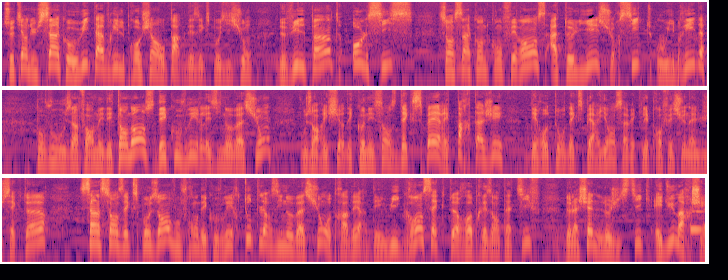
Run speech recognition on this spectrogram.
se tient du 5 au 8 avril prochain au parc des expositions de Villepinte, Hall 6, 150 conférences, ateliers sur site ou hybride pour vous informer des tendances, découvrir les innovations, vous enrichir des connaissances d'experts et partager des retours d'expérience avec les professionnels du secteur. 500 exposants vous feront découvrir toutes leurs innovations au travers des 8 grands secteurs représentatifs de la chaîne logistique et du marché.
